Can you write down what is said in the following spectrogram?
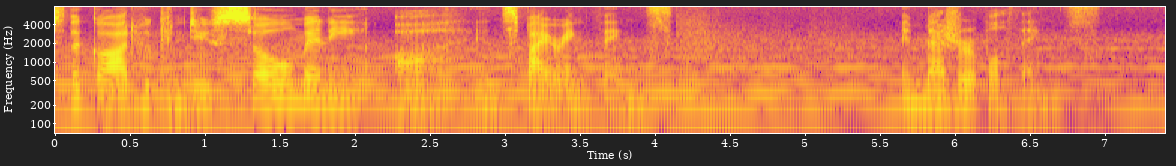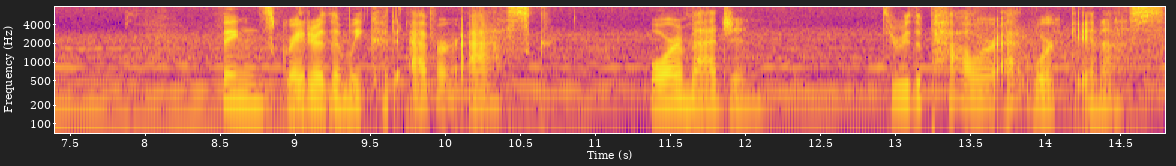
To the God who can do so many awe inspiring things, immeasurable things, things greater than we could ever ask or imagine through the power at work in us.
